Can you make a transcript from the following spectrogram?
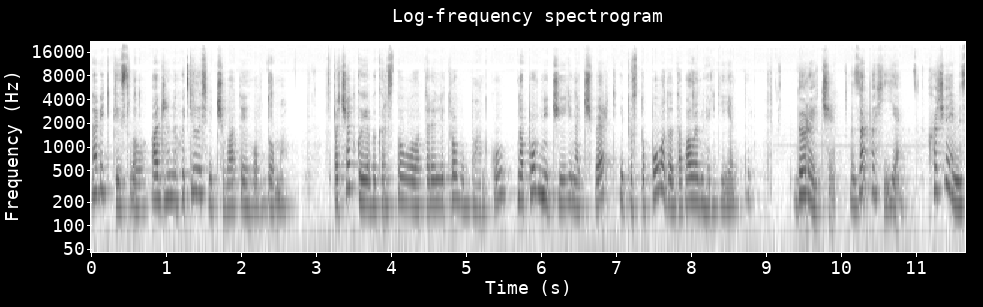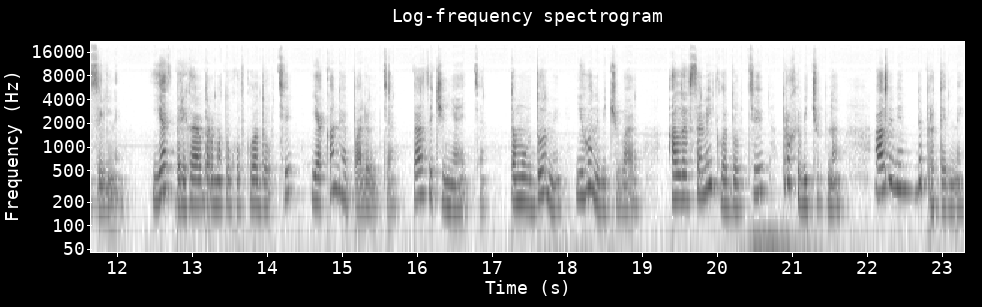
навіть кислого, адже не хотілося відчувати його вдома. Спочатку я використовувала 3-літрову банку, наповнюючи її на чверть і поступово додавала інгредієнти. До речі, запах є, хоча і не сильний. Я зберігаю барматуху в кладовці, яка не опалюється та зачиняється, тому в домі його не відчуваю. Але в самій кладовці трохи відчутно, але він не противний.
